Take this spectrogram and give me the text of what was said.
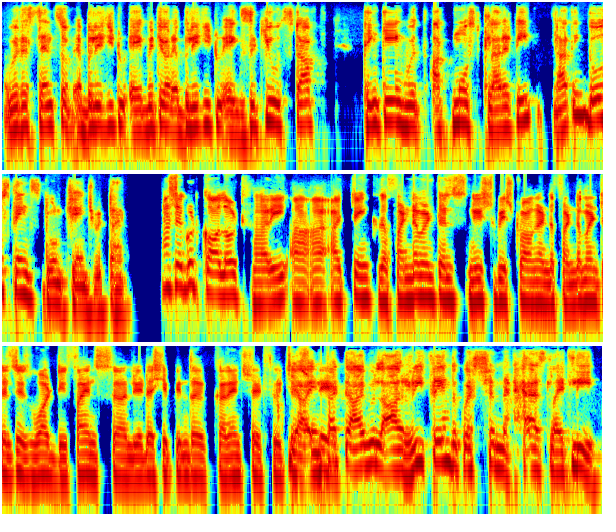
with a sense of ability to, with your ability to execute stuff, thinking with utmost clarity. I think those things don't change with time. That's a good call out, Hari. Uh, I think the fundamentals needs to be strong, and the fundamentals is what defines uh, leadership in the current state, future. Yeah, state. in fact, I will uh, reframe the question as slightly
